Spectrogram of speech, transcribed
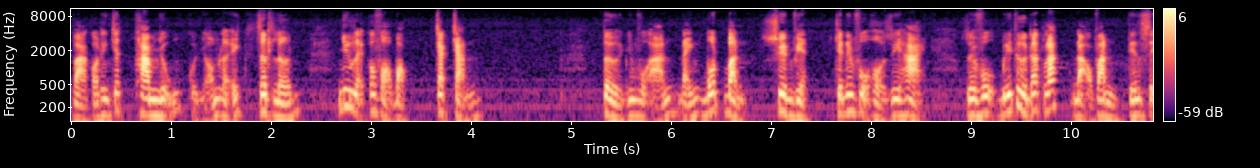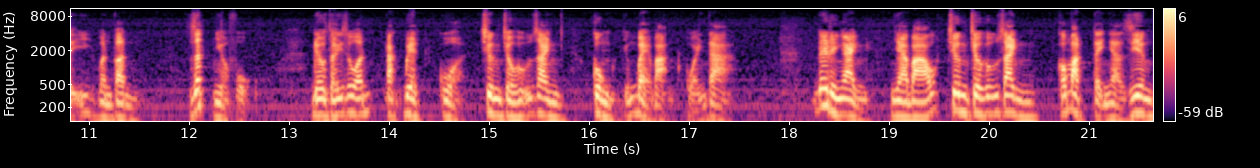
và có tính chất tham nhũng của nhóm lợi ích rất lớn nhưng lại có vỏ bọc chắc chắn. Từ những vụ án đánh bốt bẩn, xuyên Việt cho đến vụ Hồ Duy Hải, rồi vụ Bí thư Đắk Lắc, Đạo Văn, Tiến sĩ, vân vân Rất nhiều vụ đều thấy dấu ấn đặc biệt của Trương Châu Hữu Danh cùng những bè bạn của anh ta. Đây là hình ảnh nhà báo Trương Châu Hữu Danh có mặt tại nhà riêng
